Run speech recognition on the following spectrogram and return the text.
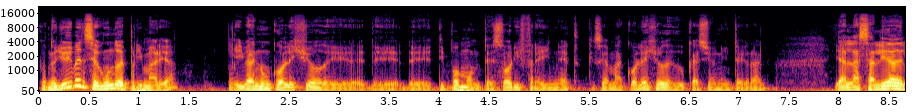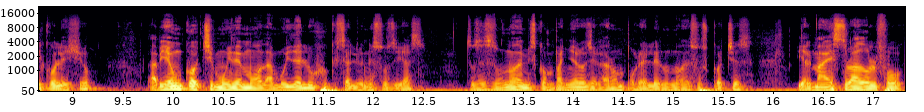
Cuando yo iba en segundo de primaria, iba en un colegio de, de, de tipo Montessori Freinet, que se llama Colegio de Educación Integral, y a la salida del colegio había un coche muy de moda, muy de lujo que salió en esos días. Entonces uno de mis compañeros llegaron por él en uno de esos coches y el maestro Adolfo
